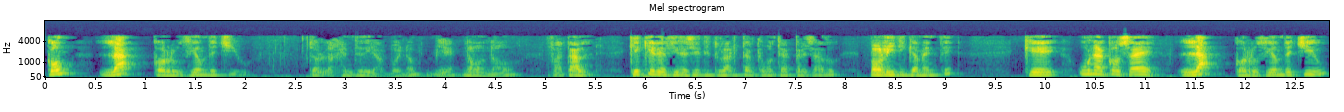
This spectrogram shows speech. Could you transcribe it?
con la corrupción de Chiu. Entonces la gente dirá, bueno, bien, no, no, fatal. ¿Qué quiere decir ese titular tal como está expresado políticamente? Que una cosa es la corrupción de Chiu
